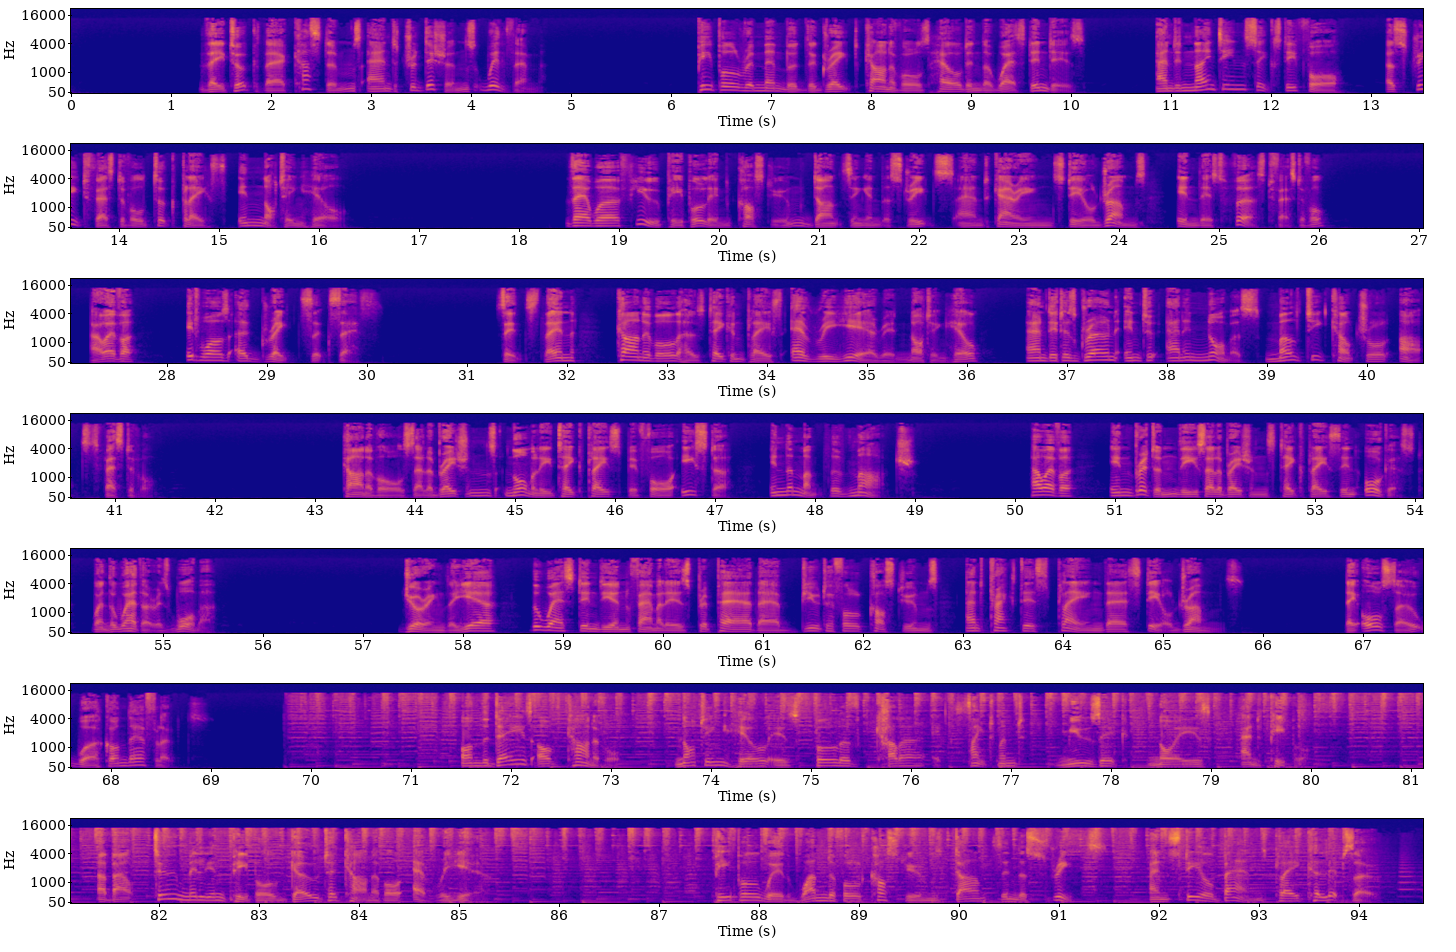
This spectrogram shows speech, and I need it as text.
They took their customs and traditions with them people remembered the great carnivals held in the West Indies, and in 1964 a street festival took place in Notting Hill. There were few people in costume dancing in the streets and carrying steel drums in this first festival. However, it was a great success. Since then, Carnival has taken place every year in Notting Hill, and it has grown into an enormous multicultural arts festival. Carnival celebrations normally take place before Easter in the month of March. However, in Britain the celebrations take place in August when the weather is warmer. During the year, the West Indian families prepare their beautiful costumes and practice playing their steel drums. They also work on their floats. On the days of Carnival, Notting Hill is full of colour, excitement, music, noise, and people. About two million people go to Carnival every year. People with wonderful costumes dance in the streets, and steel bands play calypso,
